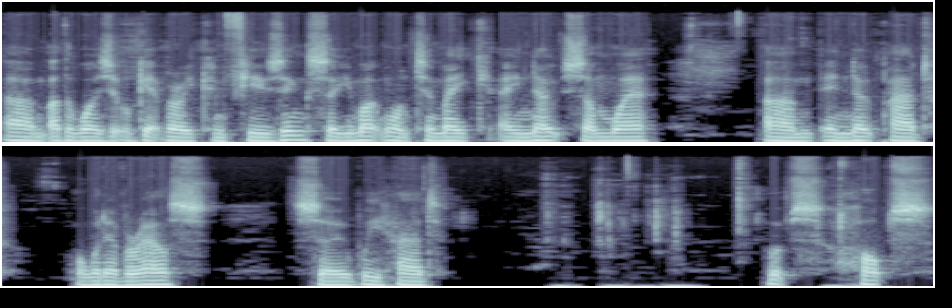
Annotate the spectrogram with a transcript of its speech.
Um, otherwise, it will get very confusing. So you might want to make a note somewhere um, in Notepad or whatever else. So we had, whoops, hops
